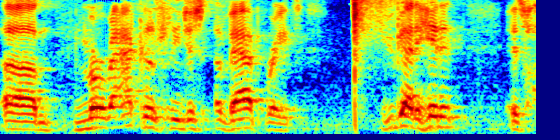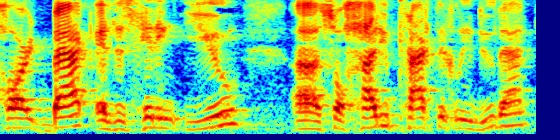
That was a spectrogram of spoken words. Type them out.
um, miraculously just evaporate. You got to hit it as hard back as it's hitting you. Uh, so how do you practically do that?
